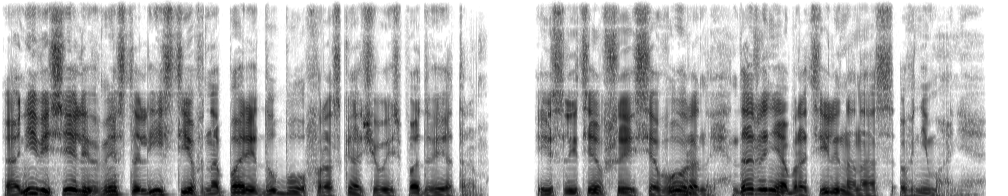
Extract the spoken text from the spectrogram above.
Они висели вместо листьев на паре дубов, раскачиваясь под ветром, и слетевшиеся вороны даже не обратили на нас внимания.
